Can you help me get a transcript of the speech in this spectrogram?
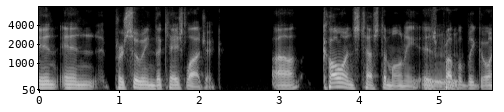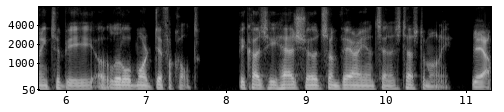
in in pursuing the case logic. Uh, Cohen's testimony is Mhm. probably going to be a little more difficult because he has showed some variance in his testimony. Yeah.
